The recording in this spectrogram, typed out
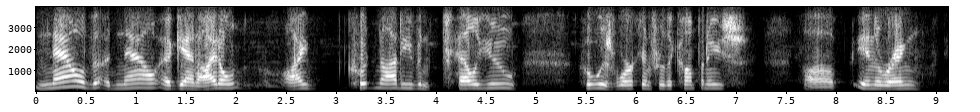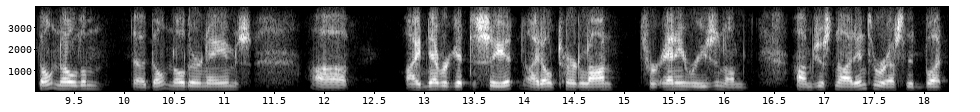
now the now again, I don't, I could not even tell you who was working for the companies uh, in the ring. Don't know them. Uh, don't know their names. Uh, I never get to see it. I don't turn it on for any reason. I'm I'm just not interested. But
